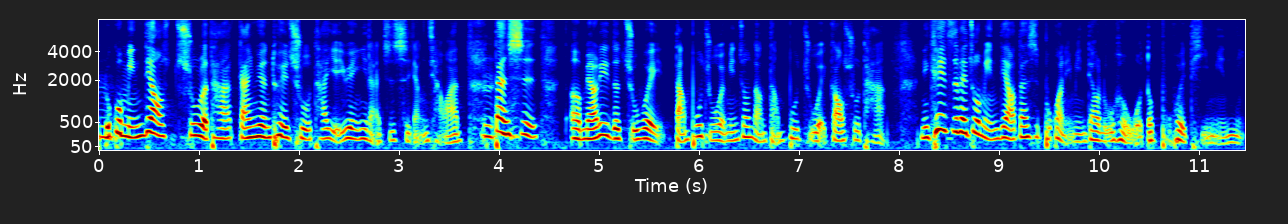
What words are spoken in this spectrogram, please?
如果民调输了，他甘愿退出，他也愿意来支持杨乔安。但是，呃，苗栗的主委、党部主委、民众党党部主委告诉他，你可以。自费做民调，但是不管你民调如何，我都不会提名你。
